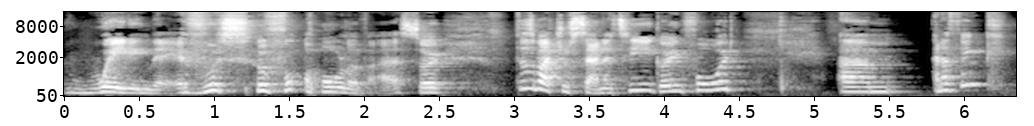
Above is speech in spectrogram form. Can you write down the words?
waiting there for, for all of us. So this is about your sanity going forward. Um, and I think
